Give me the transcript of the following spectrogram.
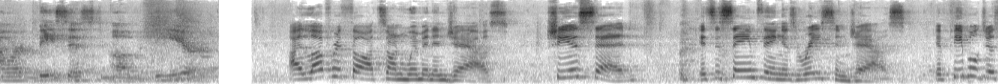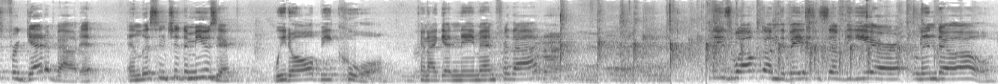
Our bassist of the year. I love her thoughts on women in jazz. She has said, it's the same thing as race in jazz. If people just forget about it and listen to the music, we'd all be cool. Can I get an amen for that? Please welcome the bassist of the year, Linda O.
